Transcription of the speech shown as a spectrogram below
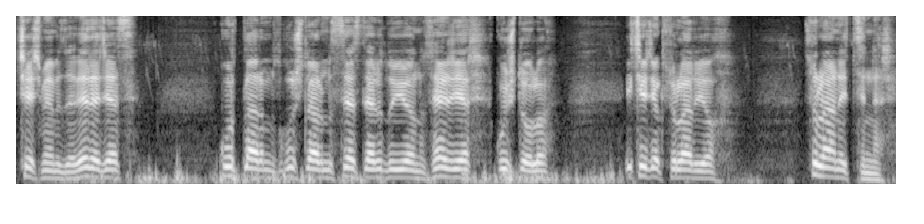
çeşmemize vereceğiz. Kurtlarımız, kuşlarımız sesleri duyuyorsunuz. Her yer kuş dolu. İçecek suları yok. Sularını içsinler.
